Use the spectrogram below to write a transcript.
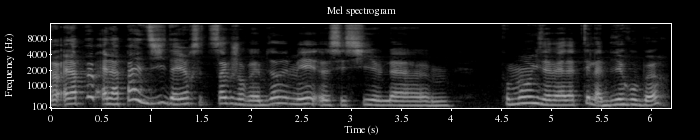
Alors, elle a pas, elle a pas dit d'ailleurs, c'est ça que j'aurais bien aimé, c'est si la, comment ils avaient adapté la bière au beurre.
